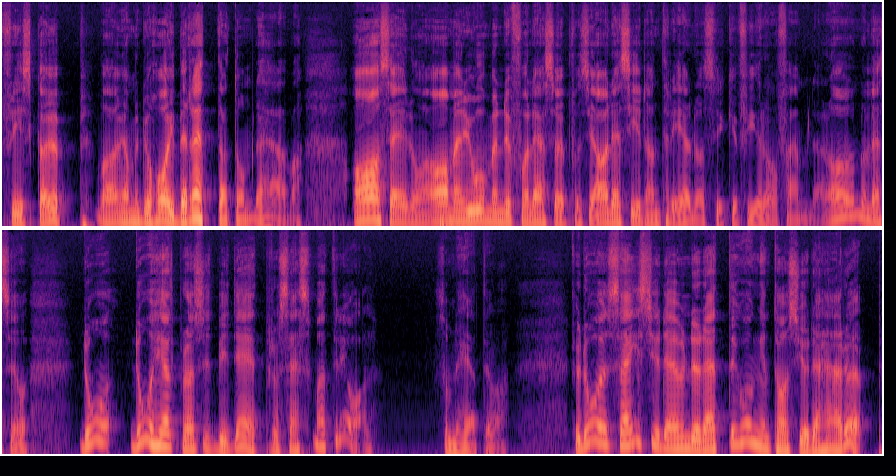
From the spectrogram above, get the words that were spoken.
friska upp. Va? Ja, men du har ju berättat om det här. va? Ja, säger de. Ja, men jo, men du får läsa upp och se. Ja, det är sidan 3 då, stycke 4 och 5 där. Ja, då läser jag. Då, då helt plötsligt blir det ett processmaterial, som det heter. va. För då sägs ju det under rättegången tas ju det här upp.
